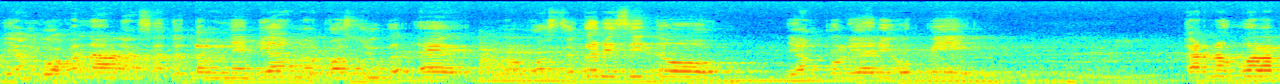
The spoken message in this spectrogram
yang gua kenal yang satu temennya dia ngekos juga eh ngekos juga di situ yang kuliah di UPI karena gua 8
